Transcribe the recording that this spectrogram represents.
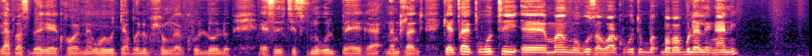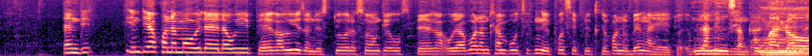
lapha sibeke khona. Uyudaba lobhlungu kakhulu lolo esithi sifuna ukulibheka namhlanje. Kuyacaca ukuthi eh mangokuzwa kwakho ukuthi bababulale ngani? And into yakhona mawilela uyibheka uyizwa nje story sonke usibheka uyabona mhlawumbe ukuthi kune possibility mfana ubengayedwa Nami ngisabuka lokho.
